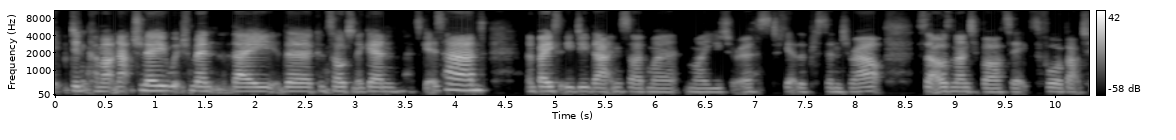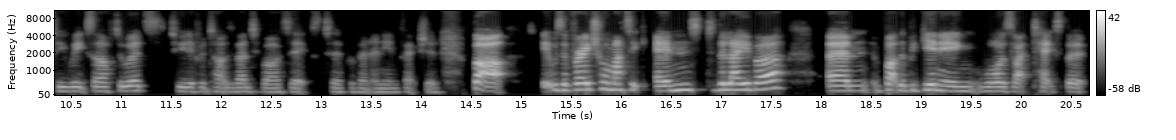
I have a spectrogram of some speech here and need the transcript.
It didn't come out naturally, which meant they the consultant again had to get his hand and basically do that inside my my uterus to get the placenta out. So I was on antibiotics for about two weeks afterwards, two different types of antibiotics to prevent any infection. But it was a very traumatic end to the labour um, but the beginning was like textbook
